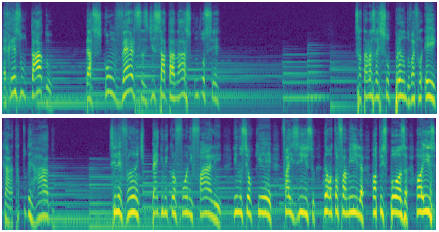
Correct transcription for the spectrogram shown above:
é resultado das conversas de Satanás com você. Satanás vai soprando, vai falando: ei, cara, tá tudo errado. Se levante, pegue o microfone e fale, e não sei o que, faz isso. Não, a tua família, ó tua esposa, ó isso,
